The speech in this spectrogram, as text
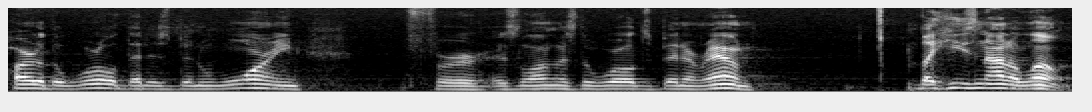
part of the world that has been warring for as long as the world's been around. But he's not alone.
